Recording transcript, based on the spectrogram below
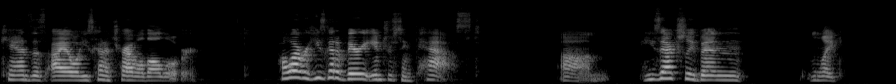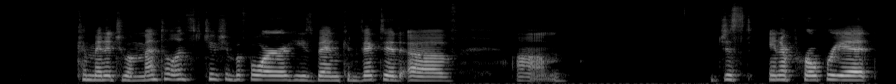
Kansas, Iowa. He's kind of traveled all over. However, he's got a very interesting past. Um, he's actually been like committed to a mental institution before. He's been convicted of um, just inappropriate,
